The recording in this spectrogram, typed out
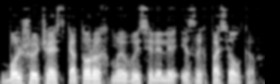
большую часть которых мы выселили из их поселков.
